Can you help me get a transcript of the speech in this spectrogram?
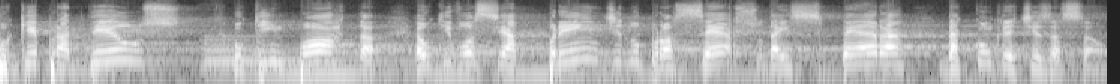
Porque para Deus o que importa é o que você aprende no processo da espera da concretização.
